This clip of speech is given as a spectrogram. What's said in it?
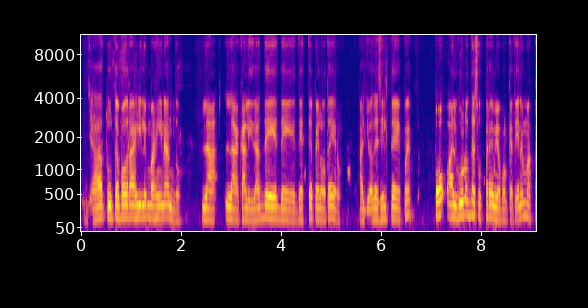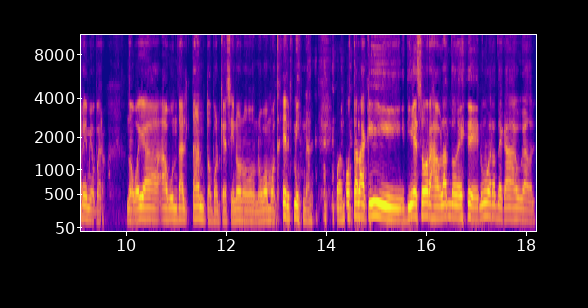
Ya tú te podrás ir imaginando la, calidad de, este pelotero. Al yo decirte, pues, algunos de sus premios, porque tienen más premios, pero no voy a abundar tanto porque si no, no vamos a terminar. Podemos estar aquí 10 horas hablando de, números de cada jugador.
